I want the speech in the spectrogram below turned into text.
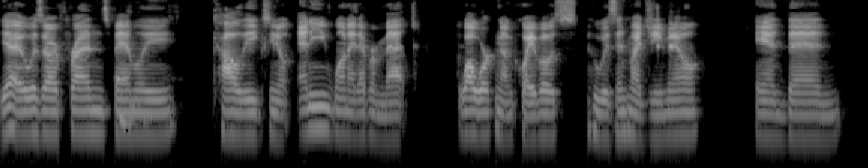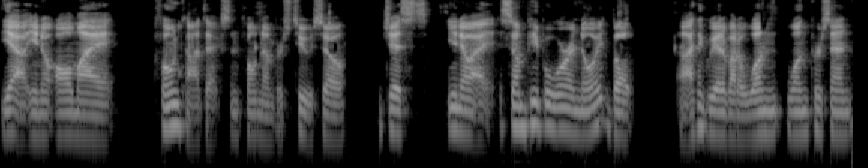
Yeah, it was our friends, family, colleagues. You know, anyone I'd ever met while working on Quevos who was in my Gmail, and then yeah, you know, all my phone contacts and phone numbers too. So just you know, I, some people were annoyed, but uh, I think we had about a one one percent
